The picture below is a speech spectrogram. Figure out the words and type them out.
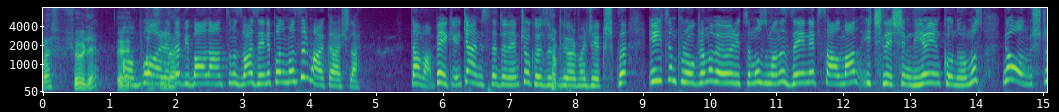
var. Şöyle. e, Ama bu aslında- arada bir bağlantımız var. Zeynep Hanım hazır mı arkadaşlar? Tamam peki kendisine dönelim. Çok özür Tabii, diliyorum Hacı Yakışıklı. Eğitim programı ve öğretim uzmanı Zeynep Salman İçli şimdi yayın konuğumuz. Ne olmuştu?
